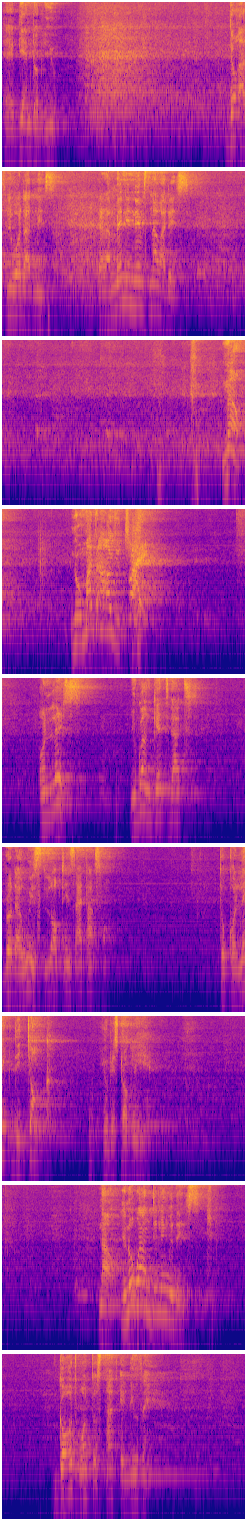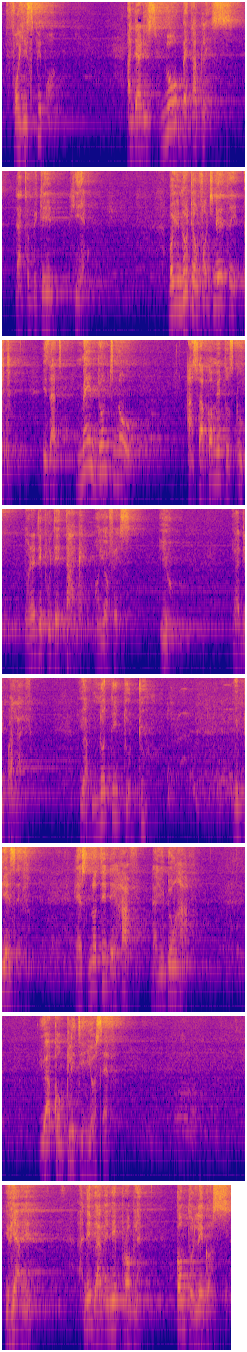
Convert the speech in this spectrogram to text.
Eh, BMW. Don't ask me what that means. There are many names nowadays. now, no matter how you try, unless you go and get that brother who is locked inside tax form to collect the junk, you'll be struggling here. Now, you know why I'm dealing with this? God wants to start a new thing for his people. And there is no better place than to begin here. But you know the unfortunate thing is that men don't know as you are coming to school, they already put a tag on your face. You. You are deeper life. You have nothing to do with BSF. There's nothing they have that you don't have. You are complete in yourself. You hear me? And if you have any problem, come to Lagos.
